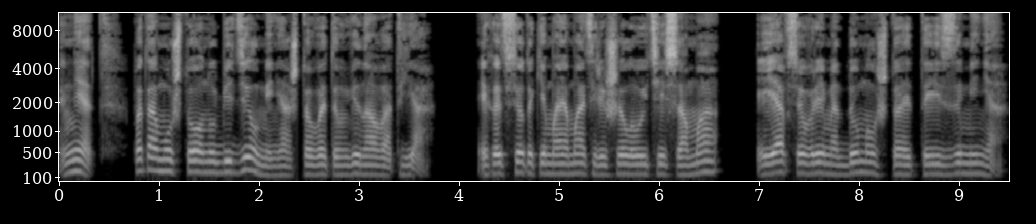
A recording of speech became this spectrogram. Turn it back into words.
Нет, потому что он убедил меня, что в этом виноват я. И хоть все-таки моя мать решила уйти сама, я все время думал, что это из-за меня.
